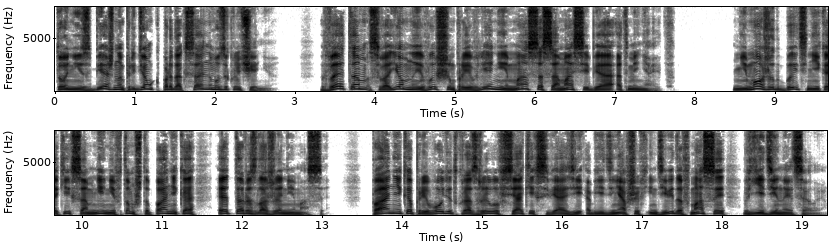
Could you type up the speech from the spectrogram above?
то неизбежно придем к парадоксальному заключению. В этом своем наивысшем проявлении масса сама себя отменяет. Не может быть никаких сомнений в том, что паника — это разложение массы. Паника приводит к разрыву всяких связей, объединявших индивидов массы в единое целое.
